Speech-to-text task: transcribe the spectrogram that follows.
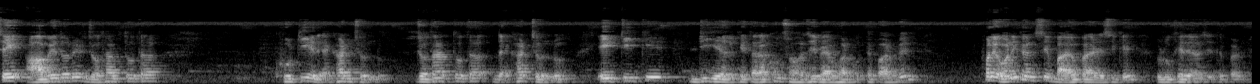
সেই আবেদনের যথার্থতা খুঁটিয়ে দেখার জন্য, যথার্থতা দেখার জন্য এই টিকে ডিএলকে তারা খুব সহজেই ব্যবহার করতে পারবে। ফলে অনেকাংশে বায়োপাইরেসিকে রুখে দেওয়া যেতে পারবে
